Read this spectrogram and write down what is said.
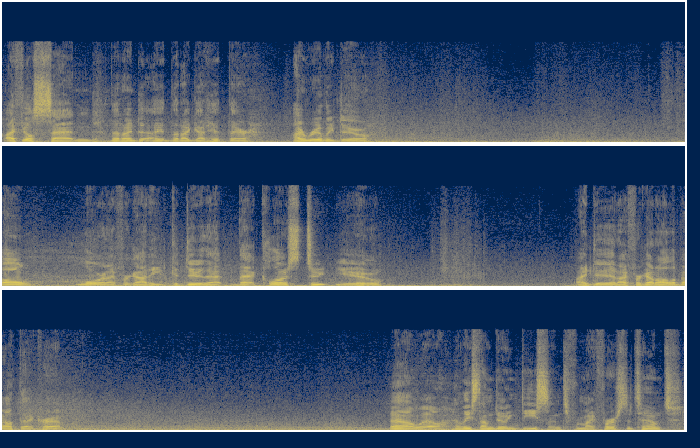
I feel saddened that I, that I got hit there. I really do. Oh, Lord, I forgot he could do that that close to you. I did. I forgot all about that crap. Oh well, at least I'm doing decent for my first attempt.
